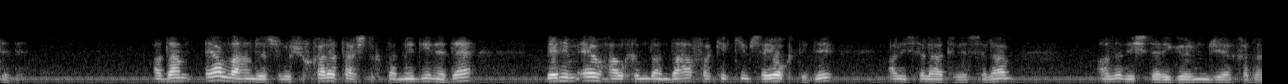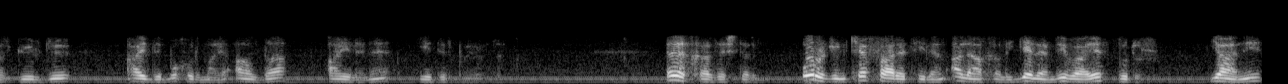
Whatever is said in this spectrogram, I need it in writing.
dedi. Adam ey Allah'ın Resulü şu kara taşlıkta Medine'de benim ev halkımdan daha fakir kimse yok dedi. Aleyhissalatü vesselam azı dişleri görünceye kadar güldü. Haydi bu hurmayı al da ailene yedir buyurdu. Evet kardeşlerim, orucun kefaretiyle alakalı gelen rivayet budur. Yani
